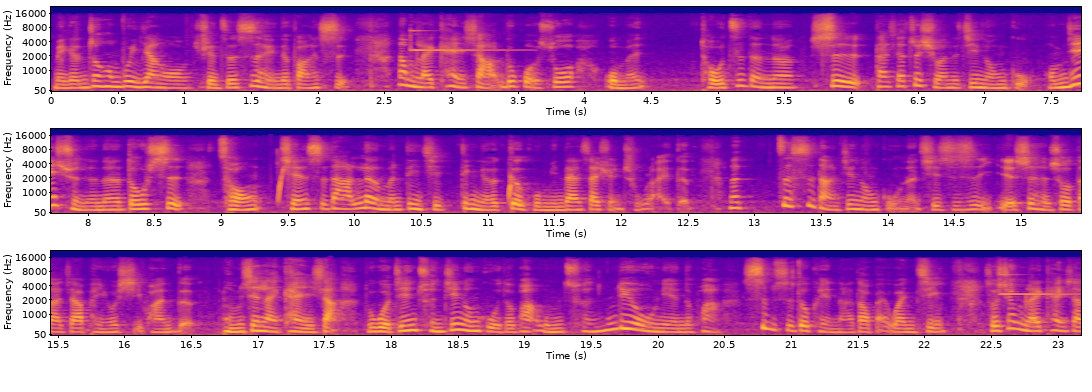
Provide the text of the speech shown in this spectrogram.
每个人状况不一样哦，选择适合你的方式。那我们来看一下，如果说我们投资的呢是大家最喜欢的金融股，我们今天选的呢都是从前十大热门定期定额个股名单筛选出来的。那这四档金融股呢，其实是也是很受大家朋友喜欢的。我们先来看一下，如果今天存金融股的话，我们存六年的话，是不是都可以拿到百万金？首先，我们来看一下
